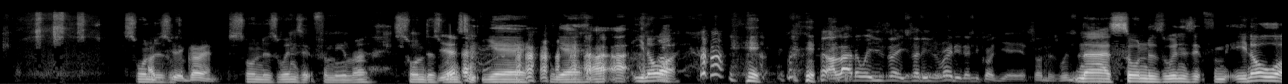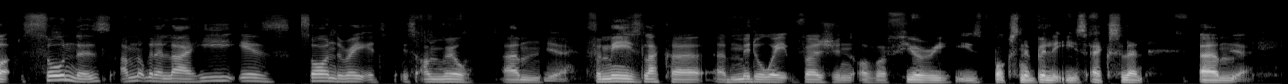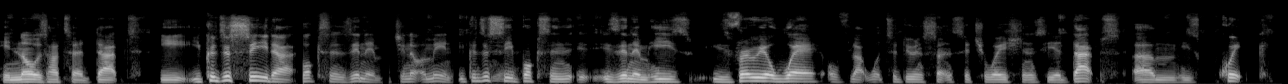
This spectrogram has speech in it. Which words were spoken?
Saunders, see it going? Saunders wins it for me, man. Saunders yeah? wins it. Yeah, yeah. I, I, you know what? I like the way you said. You said he's ready. Then you go, yeah, yeah. Saunders wins. Nah, Saunders wins it for me. You know what? Saunders. I'm not gonna lie. He is so underrated. It's unreal. Um, yeah. For me, he's like a, a middleweight version of a Fury. His boxing ability is excellent. Um, yeah. He knows how to adapt. He, you could just see that boxing's in him. Do you know what I mean? You could just yeah. see boxing is in him. He's he's very aware of like what to do in certain situations. He adapts. Um, he's quick.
